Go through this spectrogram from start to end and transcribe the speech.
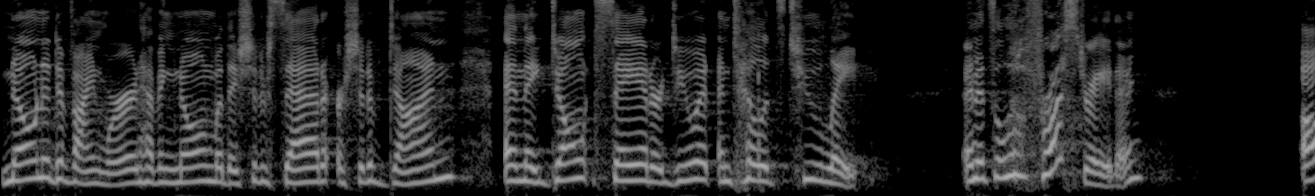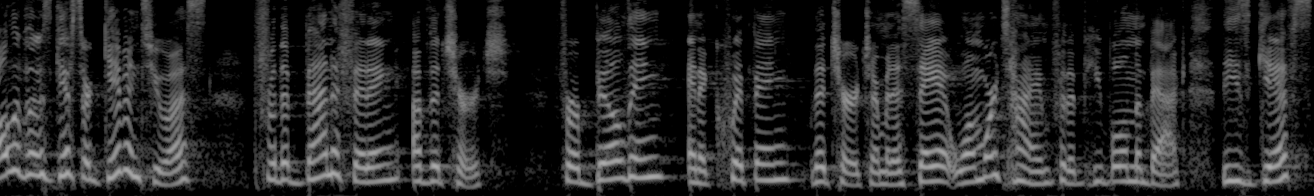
known a divine word, having known what they should have said or should have done, and they don't say it or do it until it's too late. And it's a little frustrating. All of those gifts are given to us for the benefiting of the church, for building and equipping the church. I'm going to say it one more time for the people in the back. These gifts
